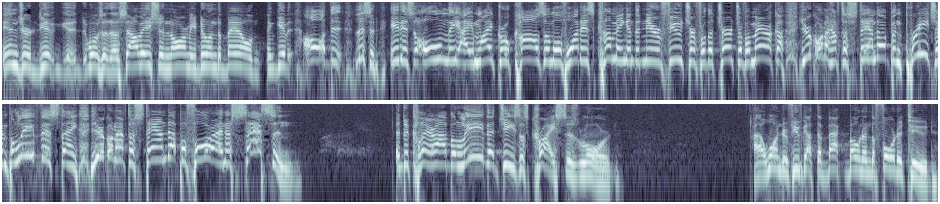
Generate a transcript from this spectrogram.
injured, what was it, the Salvation Army doing the bell and give it. Oh, listen, it is only a microcosm of what is coming in the near future for the Church of America. You're going to have to stand up and preach and believe this thing. You're going to have to stand up before an assassin and declare, I believe that Jesus Christ is Lord. I wonder if you've got the backbone and the fortitude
